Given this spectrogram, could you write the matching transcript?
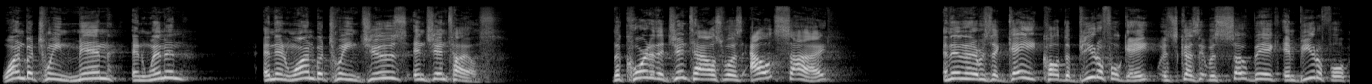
one between men and women, and then one between Jews and Gentiles. The court of the Gentiles was outside. And then there was a gate called the Beautiful Gate, it's because it was so big and beautiful,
